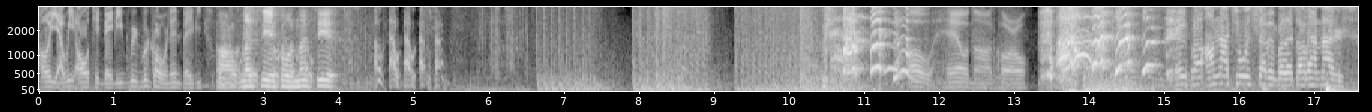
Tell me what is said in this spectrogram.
Oh yeah, we ulted, baby. We're going in, baby. Uh, going let's in. see it, Carlton. Let's see it. Ow, ow, ow, ow, ow. Oh hell no, Carl. Hey, bro, I'm not two and seven, bro. That's all that matters.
